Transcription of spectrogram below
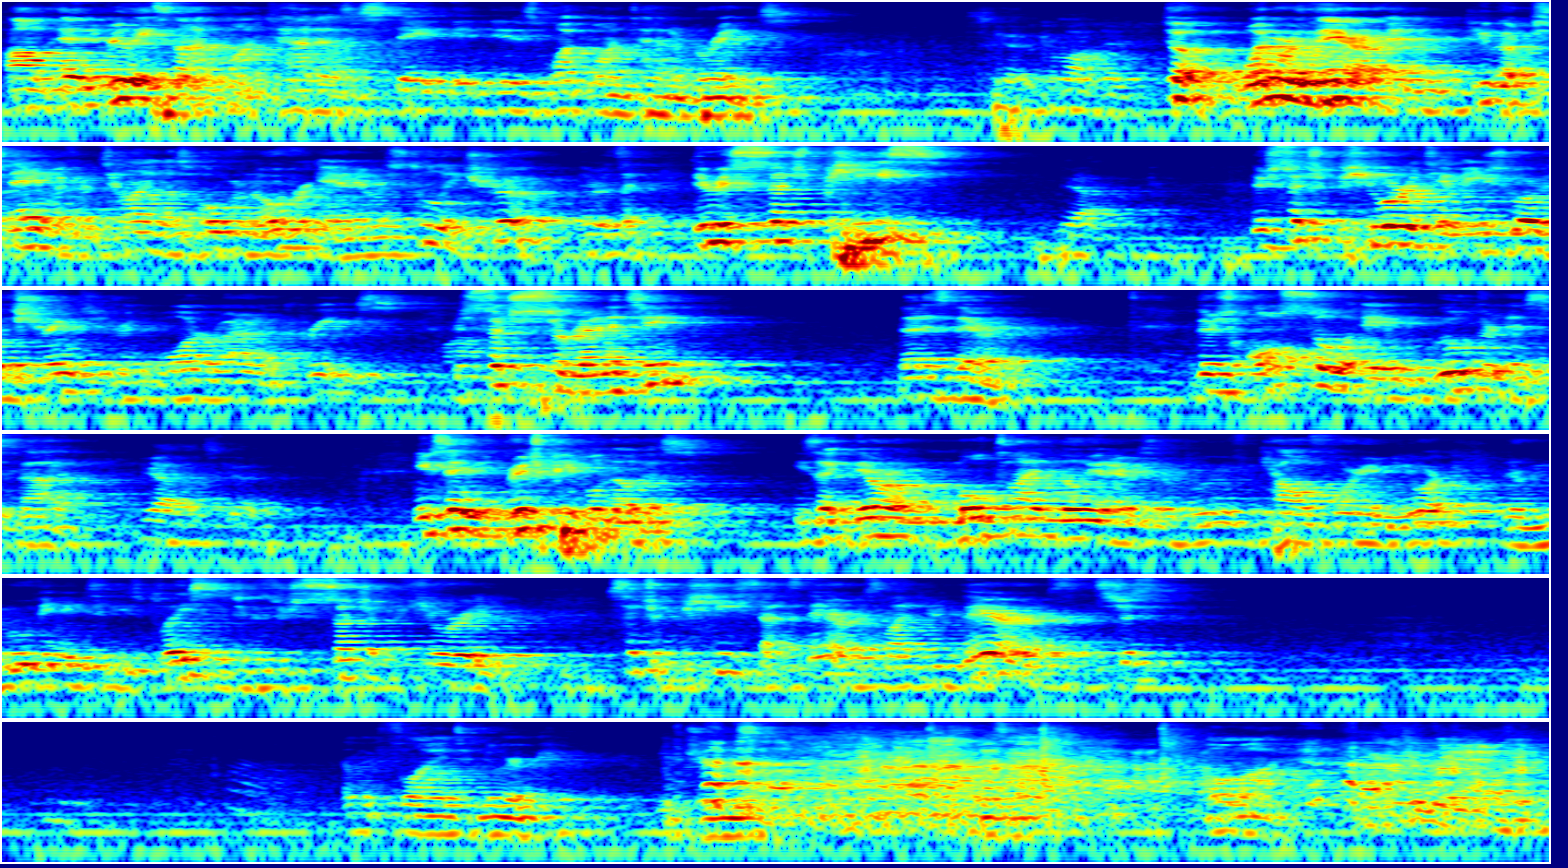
Um, and really, it's not Montana as a state, it is what Montana brings. Come on, dude. So when we're there, and people that we're staying with are telling us over and over again, it was totally true. There, was like, there is such peace, Yeah. there's such purity. I mean, you just go over the streams and drink water right out of the creeks. There's such serenity that is there. There's also a wilderness about it. Yeah, that's good. He's saying rich people know this. He's like, there are multi-millionaires that are moving from California and New York, and they're moving into these places because there's such a purity, such a peace that's there. It's like you're there, it's, it's just. And we fly into Newark, New Jersey. oh my. Back to reality.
